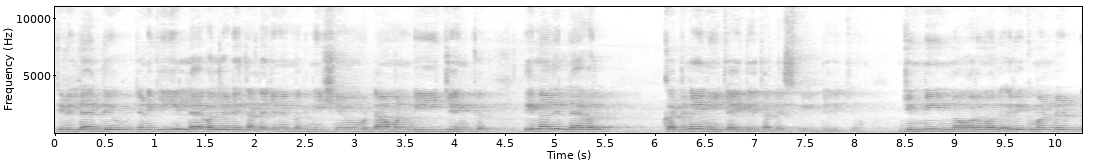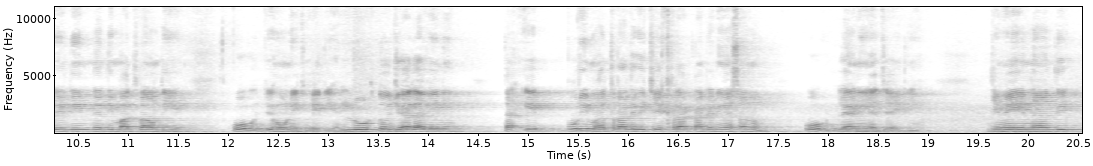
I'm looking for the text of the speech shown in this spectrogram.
ਜਿਹੜੀ ਲੈਂਦੇ ਹੋ ਜਾਣੀ ਕਿ ਇਹ ਲੈਵਲ ਜਿਹੜੇ ਤੁਹਾਡੇ ਜਿਵੇਂ ਮੈਗਨੀਸ਼ੀਅਮ ਵਿਟਾਮਿਨ ਡੀ ਜ਼ਿੰਕ ਇਹਨਾਂ ਦੇ ਲੈਵਲ ਘਟਣੇ ਨਹੀਂ ਚਾਹੀਦੇ ਤੁਹਾਡੇ ਸਰੀਰ ਦੇ ਵਿੱਚੋਂ। ਜਿੰਨੀ ਨਾਰਮਲ ਰਿਕਮੈਂਡਡ ਇਹਦੀ ਇਹਨਾਂ ਦੀ ਮਾਤਰਾ ਹੁੰਦੀ ਹੈ, ਉਹ ਹੋਣੀ ਚਾਹੀਦੀ ਹੈ। ਲੋੜ ਤੋਂ ਜ਼ਿਆਦਾ ਵੀ ਨਹੀਂ, ਤਾਂ ਇਹ ਪੂਰੀ ਮਾਤਰਾ ਦੇ ਵਿੱਚ ਇਹ ਖੁਰਾਕਾਂ ਜਿਹੜੀਆਂ ਸਾਨੂੰ ਉਹ ਲੈਣੀਆਂ ਚਾਹੀਦੀਆਂ। ਜਿਵੇਂ ਇਹਨਾਂ ਦੀ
